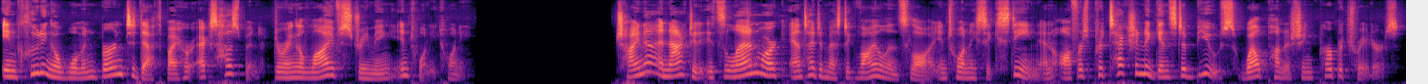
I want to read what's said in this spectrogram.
including a woman burned to death by her ex husband during a live streaming in 2020. China enacted its landmark anti domestic violence law in 2016 and offers protection against abuse while punishing perpetrators.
